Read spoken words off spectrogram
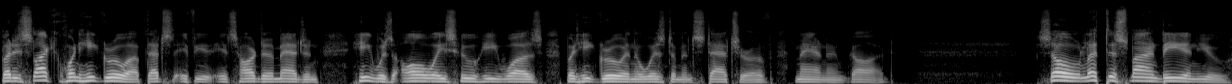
but it's like when he grew up. That's if you. It's hard to imagine. He was always who he was, but he grew in the wisdom and stature of man and God. So let this mind be in you.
